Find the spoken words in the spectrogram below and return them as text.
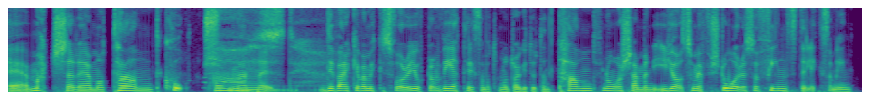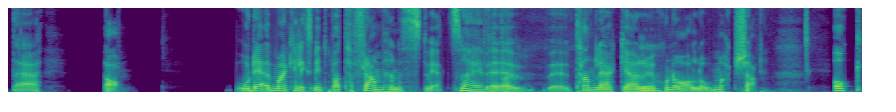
eh, matcha det mot tandkort. Ah, men det. det verkar vara mycket svårare gjort. De vet till exempel att hon har dragit ut en tand för några år sedan. Men jag, som jag förstår det så finns det liksom inte, ja, och det, man kan liksom inte bara ta fram hennes du vet, Nej, eh, eh, tandläkarjournal och matcha. Och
